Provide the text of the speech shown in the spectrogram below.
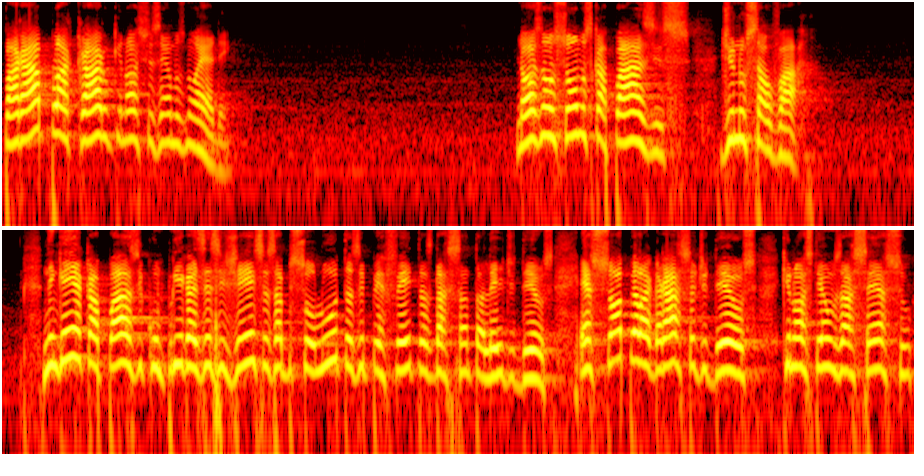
para aplacar o que nós fizemos no Éden. Nós não somos capazes de nos salvar. Ninguém é capaz de cumprir as exigências absolutas e perfeitas da santa lei de Deus. É só pela graça de Deus que nós temos acesso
